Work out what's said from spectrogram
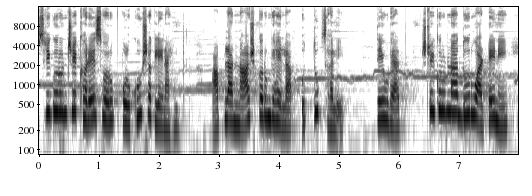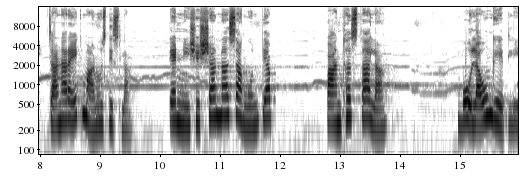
श्रीगुरूंचे खरे स्वरूप ओळखू शकले नाहीत. आपला नाश करून घ्यायला उत्सुक झाले. तेवढ्यात श्रीगुरूंना दूर वाटेने जाणारा एक माणूस दिसला. त्यांनी शिष्यांना सांगून त्या पांथस्थाला बोलावून घेतले.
